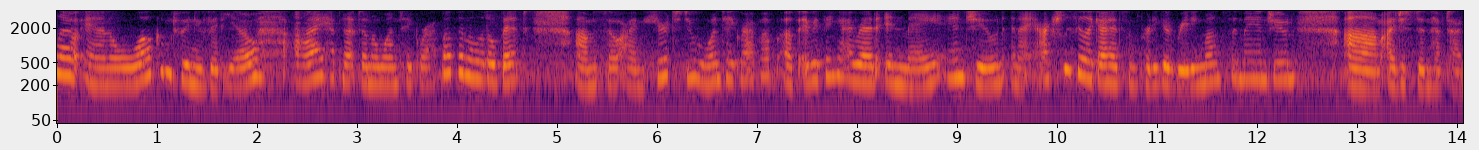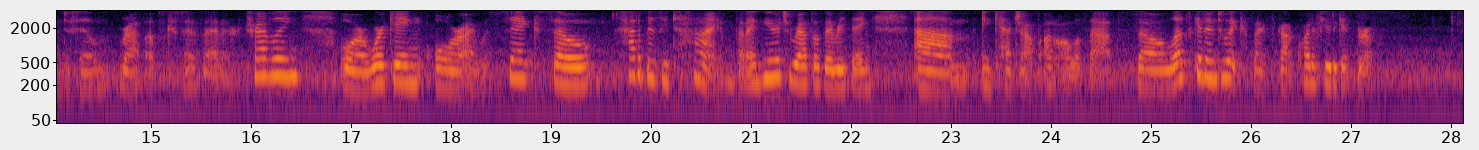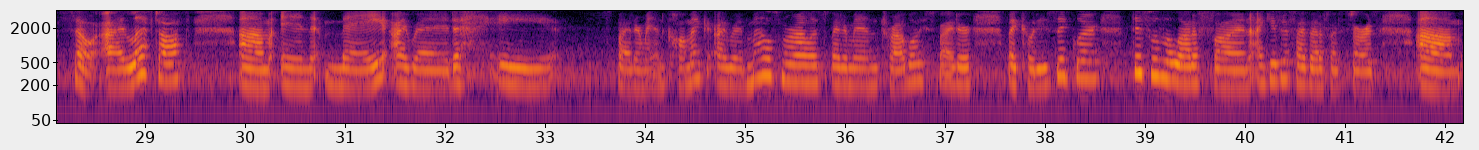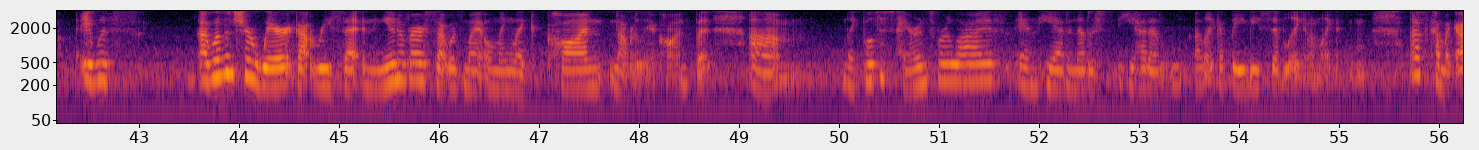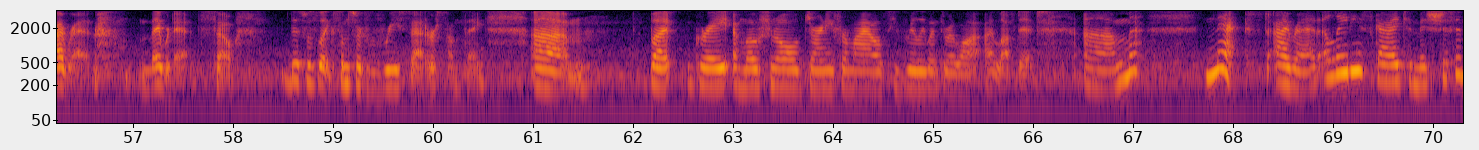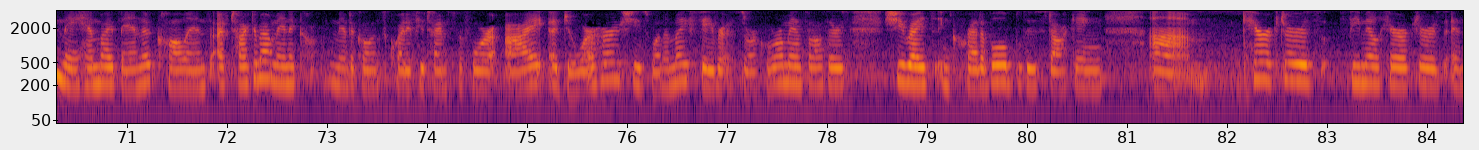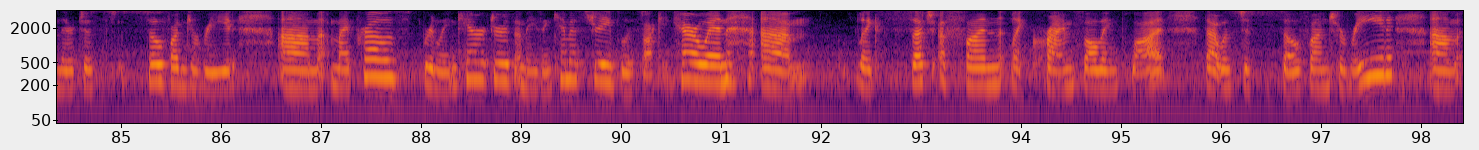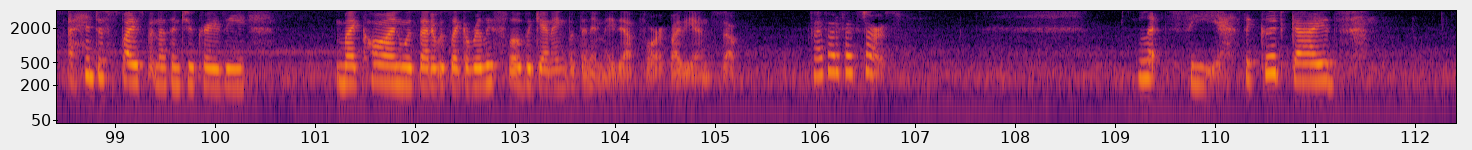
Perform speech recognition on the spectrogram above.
Hello and welcome to a new video. I have not done a one take wrap up in a little bit, um, so I'm here to do a one take wrap up of everything I read in May and June, and I actually feel like I had some pretty good reading months in May and June. Um, I just didn't have time to film wrap ups because I was either traveling or working or I was sick, so had a busy time, but I'm here to wrap up everything um, and catch up on all of that. So let's get into it because I've got quite a few to get through. So I left off um, in May. I read a Spider-Man comic. I read Miles Morales Spider-Man Trial by Spider by Cody Ziglar. This was a lot of fun. I gave it a 5 out of 5 stars. Um, it was I wasn't sure where it got reset in the universe. That was my only like con, not really a con, but um, like both his parents were alive and he had another he had a, a, like a baby sibling and i'm like last comic i read they were dead so this was like some sort of reset or something. Um but great emotional journey for miles. He really went through a lot. I loved it. Um Next, I read A Lady's Guide to Mischief and Mayhem by Amanda Collins. I've talked about Amanda, Amanda Collins quite a few times before. I adore her. She's one of my favorite historical romance authors. She writes incredible blue stocking um, characters, female characters, and they're just so fun to read. Um, my prose, brilliant characters, amazing chemistry, blue stocking heroine. Um, like such a fun like crime solving plot that was just so fun to read. Um, a hint of spice but nothing too crazy. My con was that it was like a really slow beginning but then it made it up for it by the end. So five out of five stars. Let's see. The good guides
